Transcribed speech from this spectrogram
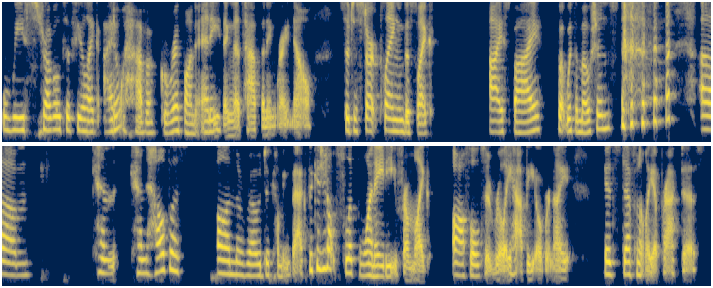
we struggle to feel like I don't have a grip on anything that's happening right now. So to start playing this like I spy, but with emotions, um, can can help us on the road to coming back because you don't flip 180 from like awful to really happy overnight. It's definitely a practice.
